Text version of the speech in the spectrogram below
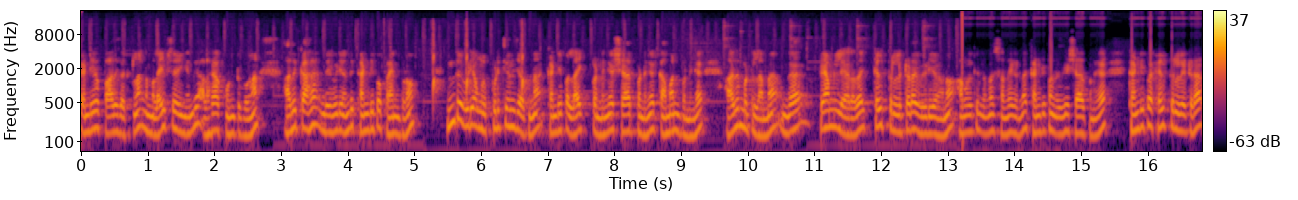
கண்டிப்பாக பாதுகாத்துக்கலாம். நம்ம லைஃப் சேவிங் வந்து அழகாக கொண்டு போகலாம். அதுக்காக இந்த வீடியோ வந்து கண்டிப்பாக பயன்படும். இந்த வீடியோ உங்களுக்கு பிடிச்சிருந்துச்சு அப்படின்னா கண்டிப்பாக லைக் பண்ணுங்கள் ஷேர் பண்ணுங்கள் கமெண்ட் பண்ணுங்கள் அது மட்டும் இல்லாமல் உங்கள் ஃபேமிலியில் யாராவது ஹெல்த் ரிலேட்டடாக வீடியோ வேணும் அவங்களுக்கு இந்த மாதிரி சந்தேகம் இருந்தால் கண்டிப்பாக இந்த வீடியோ ஷேர் பண்ணுங்கள் கண்டிப்பாக ஹெல்த் ரிலேட்டடாக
